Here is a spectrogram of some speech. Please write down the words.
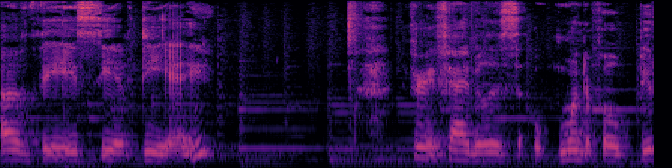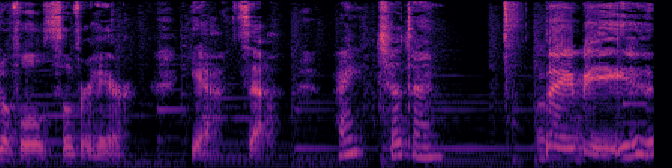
of the CFDA. Very fabulous, wonderful, beautiful silver hair. Yeah, so, right, showtime. Baby,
